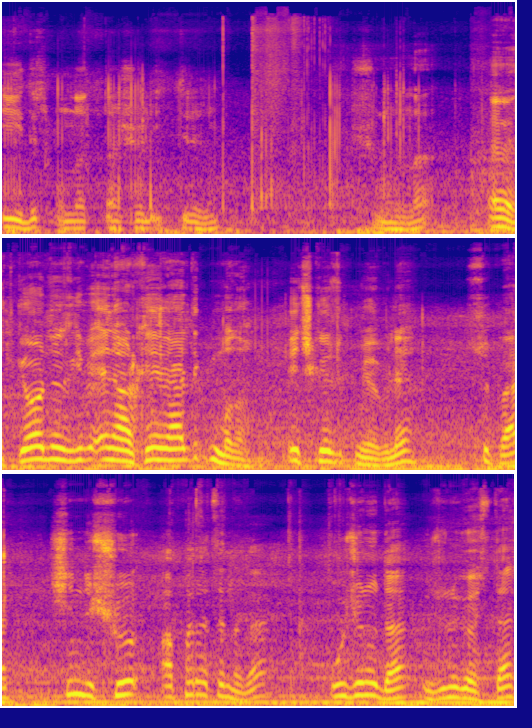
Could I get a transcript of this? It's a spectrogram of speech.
iyidir. Onu hatta şöyle ittirelim. Şununla. Evet gördüğünüz gibi en arkaya verdik mi bunu? Hiç gözükmüyor bile. Süper. Şimdi şu aparatını da ucunu da ucunu göster.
